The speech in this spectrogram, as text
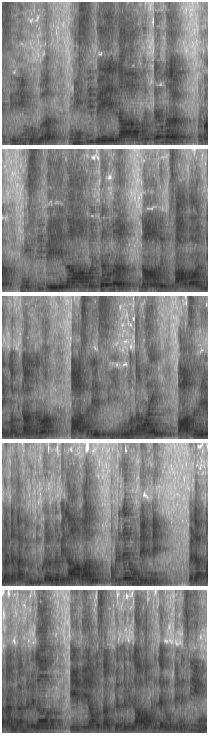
සීනුව නිසි වේලාවටම. නිසි වේලාවටම නාද සාමාන්‍යයෙන් අපි දන්නවා. පාසලේ සීනුව තමයි පාසලේ වැඩ කටයුතු කරන වෙලාවල් අපිට දැනුම් දෙන්නේ. වැඩක් පටන් ගන්න වෙලාව, ඒ දේ අවසන් කරන වෙලාව අපිට දැනුම් දෙන්නේ සීනුව.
